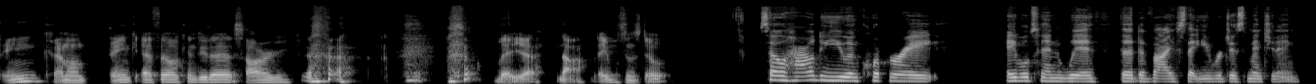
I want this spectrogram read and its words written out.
think. I don't think FL can do that. Sorry, but yeah, nah, Ableton's dope. So, how do you incorporate Ableton with the device that you were just mentioning?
